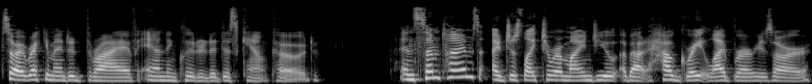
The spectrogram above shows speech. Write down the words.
So I recommended Thrive and included a discount code. And sometimes I just like to remind you about how great libraries are.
